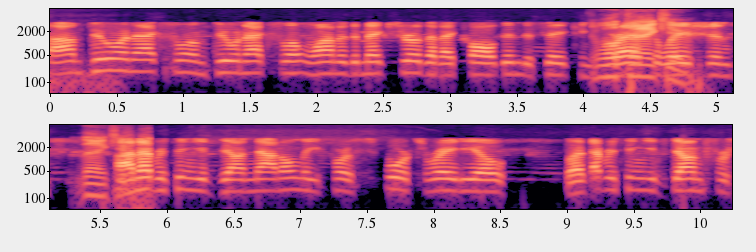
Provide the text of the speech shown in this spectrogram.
I'm doing excellent, doing excellent. Wanted to make sure that I called in to say Well, thank you. congratulations Thank you. on everything you've done, not only for sports radio, but everything you've done for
